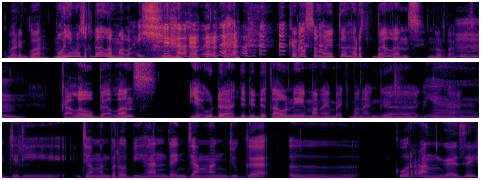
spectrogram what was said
kebarin keluar, maunya masuk ke dalam malah. Iya benar. Karena semua itu harus balance menurut aku sih. Mm-mm. Kalau balance, ya udah. Jadi dia tahu nih mana yang baik mana yang enggak gitu Iya, kan. jadi jangan berlebihan dan jangan juga eh kurang gak sih?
